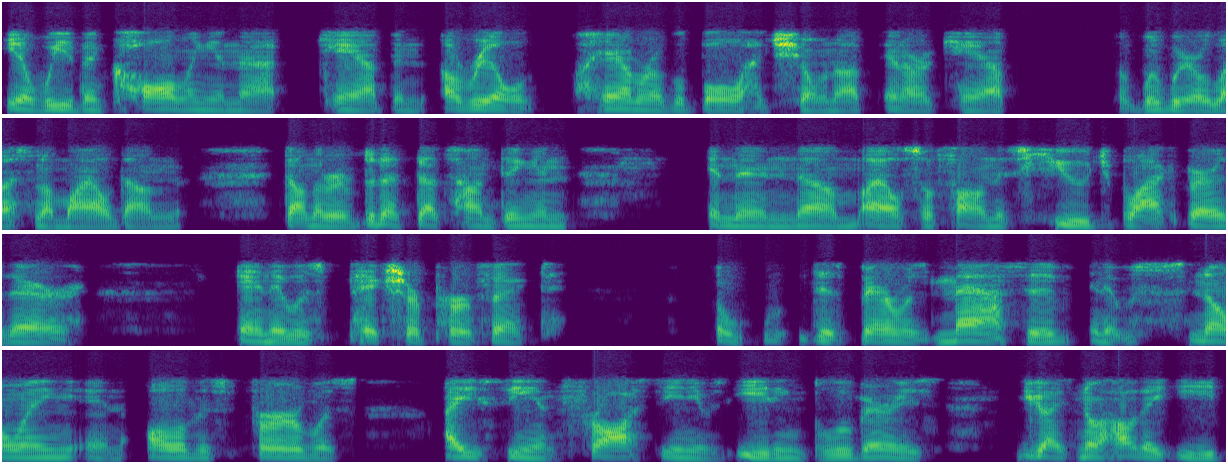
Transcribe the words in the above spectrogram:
you know, we had been calling in that camp and a real hammer of a bull had shown up in our camp when we were less than a mile down, down the river. But that, that's hunting. And, and then, um, I also found this huge black bear there and it was picture perfect. Oh, this bear was massive and it was snowing and all of his fur was icy and frosty and he was eating blueberries. You guys know how they eat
